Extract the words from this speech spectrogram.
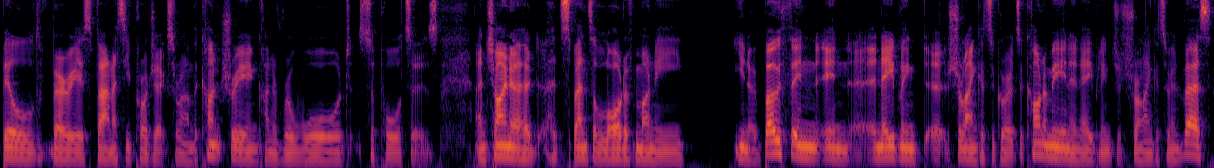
build various vanity projects around the country and kind of reward support and China had had spent a lot of money you know, both in in enabling uh, Sri Lanka to grow its economy and enabling Sri Lanka to invest,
